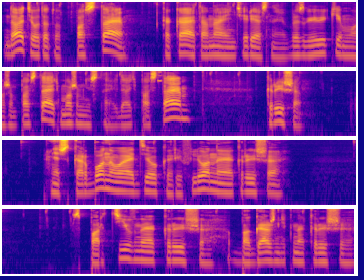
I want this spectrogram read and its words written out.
Давайте вот это вот поставим какая-то она интересная. Брызговики можем поставить, можем не ставить. Давайте поставим. Крыша. Значит, карбоновая отделка, рифленая крыша. Спортивная крыша, багажник на крыше,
